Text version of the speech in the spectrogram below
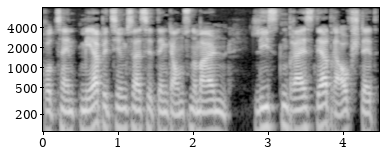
Prozent mehr, beziehungsweise den ganz normalen Listenpreis, der draufsteht.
